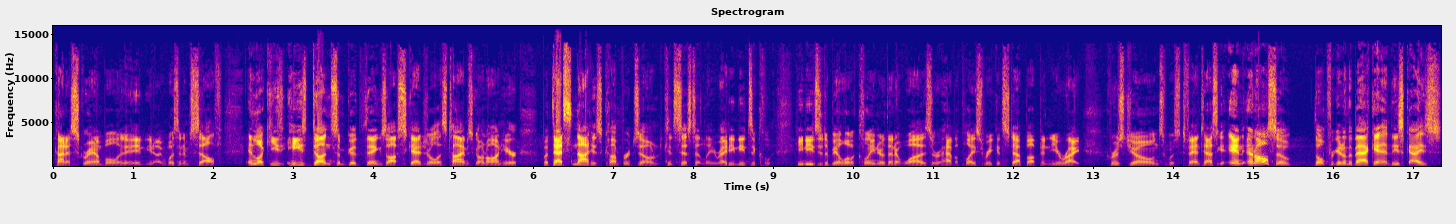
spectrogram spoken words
kind of scramble, and it, you know, he wasn't himself. And look, he's he's done some good things off schedule as time's gone on here, but that's not his comfort zone consistently, right? He needs a he needs it to be a little cleaner than it was, or have a place where he can step up. And you're right, Chris Jones was fantastic, and and also don't forget on the back end, these guys.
